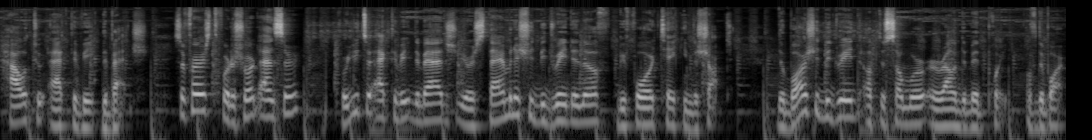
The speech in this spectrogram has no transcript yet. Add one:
how to activate the badge. So first, for the short answer, for you to activate the badge, your stamina should be drained enough before taking the shot. The bar should be drained up to somewhere around the midpoint of the bar.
